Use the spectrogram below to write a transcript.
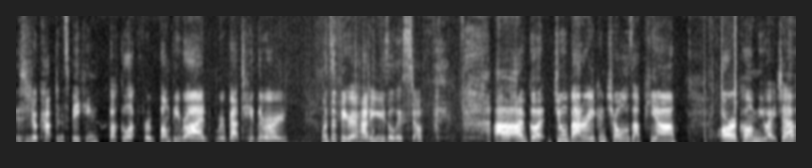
This is your captain speaking. Buckle up for a bumpy ride. We're about to hit the road. Once I figure out how to use all this stuff. Uh, I've got dual battery controls up here. Oricom UHF,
